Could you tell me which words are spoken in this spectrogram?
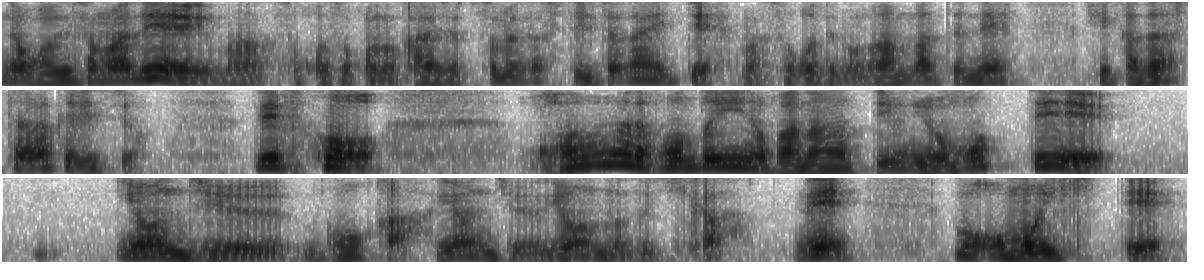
のおかげさまで、まあ、そこそこの会社勤めさせていただいて、まあ、そこでも頑張ってね、結果出したわけですよ。でも、このままで本当にいいのかなっていうふうに思って、45か、44の時か、ね、もう思い切って、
